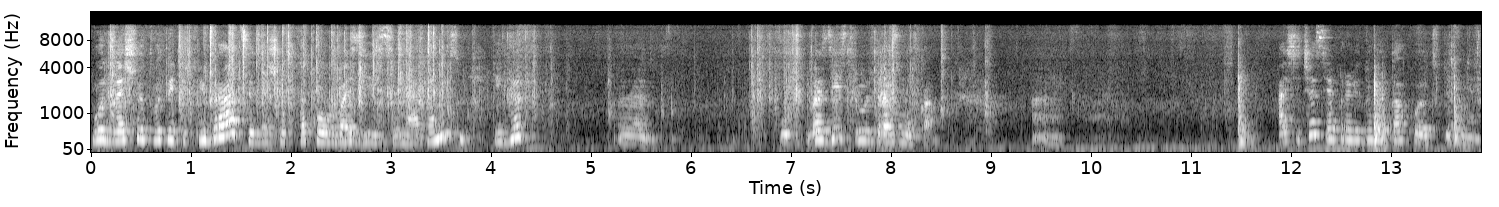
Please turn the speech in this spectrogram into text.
Вот за счет вот этих вибраций, за счет такого воздействия на организм идет э, воздействие ультразвука. А, а сейчас я проведу вот такой эксперимент.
